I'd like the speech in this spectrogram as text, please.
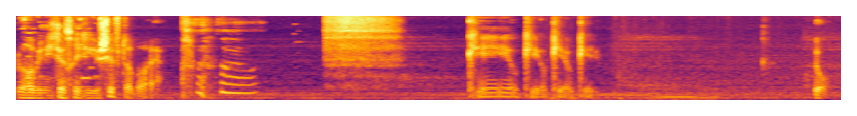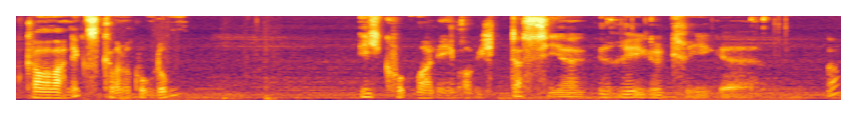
Nur habe ich nicht das richtige Schiff dabei. okay, okay, okay, okay. Jo, kann man machen nichts, kann man nur gucken dumm. Ich guck mal eben, ob ich das hier geregelt kriege. Ja?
